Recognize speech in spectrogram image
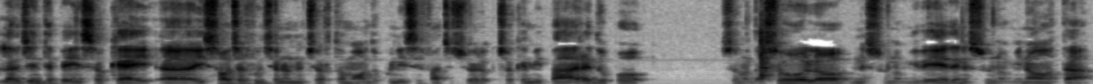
la gente pensa, ok, eh, i social funzionano in un certo modo, quindi se faccio ciò, ciò che mi pare, dopo sono da solo, nessuno mi vede, nessuno mi nota,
